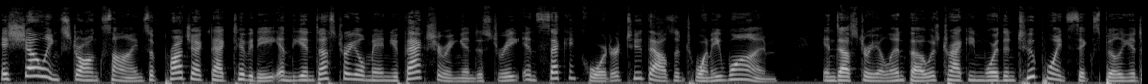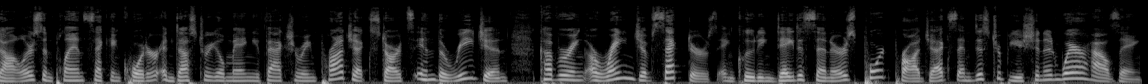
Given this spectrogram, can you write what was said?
is showing strong signs of project activity in the industrial manufacturing industry in second quarter 2021. Industrial Info is tracking more than $2.6 billion in planned second quarter industrial manufacturing project starts in the region, covering a range of sectors, including data centers, port projects, and distribution and warehousing.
